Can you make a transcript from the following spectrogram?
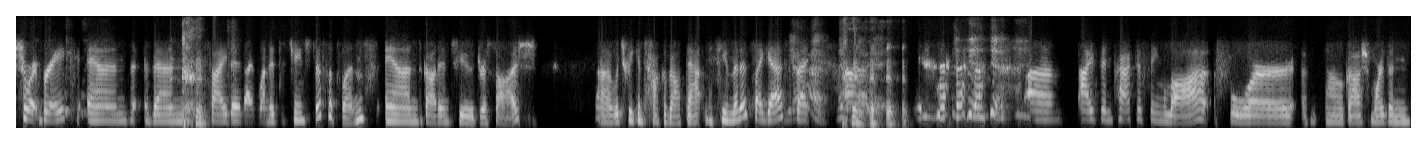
short break and then decided I wanted to change disciplines and got into dressage. Uh, which we can talk about that in a few minutes, I guess. Yeah, but uh, um, I've been practicing law for oh gosh, more than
